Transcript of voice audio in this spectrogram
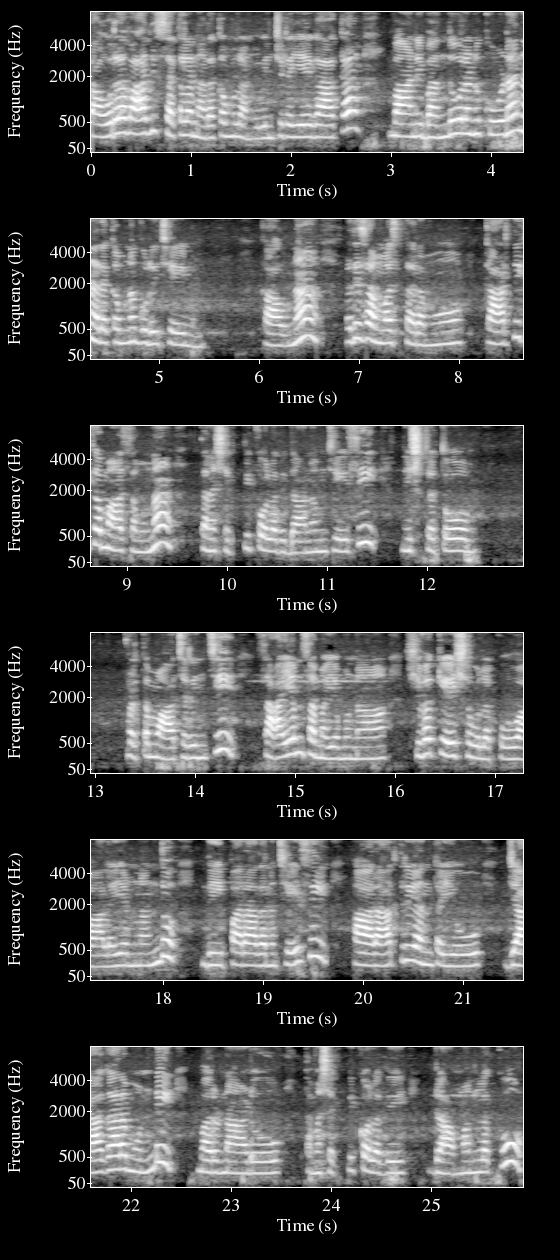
రౌరవాది సకల నరకములు అనుభవించుటయేగాక వాని బంధువులను కూడా నరకమున గురి చేయను. కావున ప్రతి సంవత్సరము కార్తీక మాసమున తన శక్తి కొలది దానం చేసి నిష్ఠతో వ్రతం ఆచరించి సాయం సమయమున శివకేశవులకు ఆలయమునందు దీపారాధన చేసి ఆ రాత్రి అంతయు జాగారం ఉండి మరునాడు తమ శక్తి కొలది బ్రాహ్మణులకు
